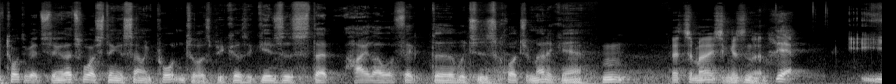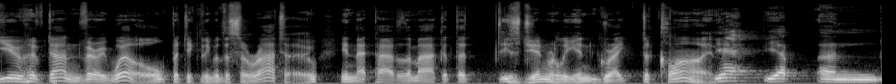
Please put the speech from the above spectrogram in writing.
we've talked about Stinger, that's why Stinger is so important to us because it gives us that halo effect, uh, which is quite dramatic. Yeah, mm. that's amazing, isn't it? Yeah. You have done very well, particularly with the Cerato, in that part of the market that is generally in great decline. Yeah, yep and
